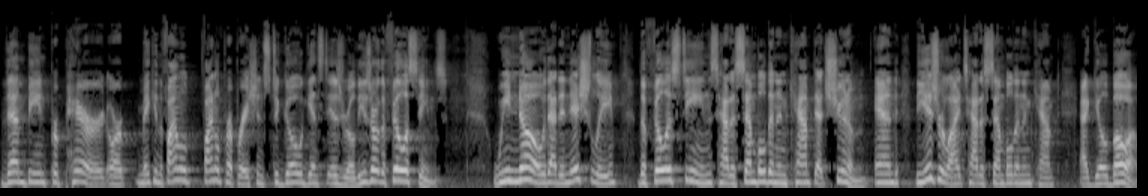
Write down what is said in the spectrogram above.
them being prepared or making the final final preparations to go against Israel. These are the Philistines we know that initially the Philistines had assembled and encamped at Shunem, and the Israelites had assembled and encamped at Gilboa.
